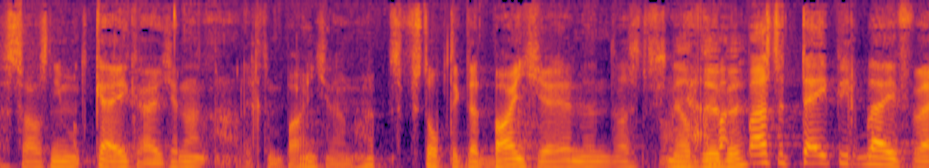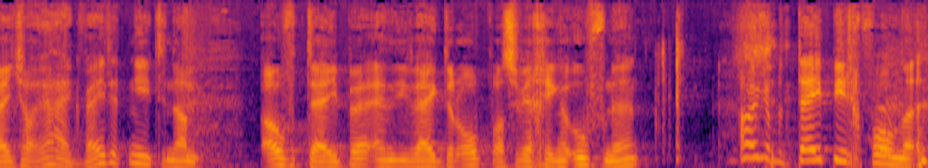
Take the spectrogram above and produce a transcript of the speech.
zoals niemand keek, weet je, dan ah, ligt een bandje. Dan hup, verstopte ik dat bandje. En dan was het van, Snel ja, dubben. Waar, waar is de tape hier gebleven, weet je wel? Ja, ik weet het niet. En dan overtapen. En die week erop, als ze weer gingen oefenen... Oh, ik heb de tape hier gevonden.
